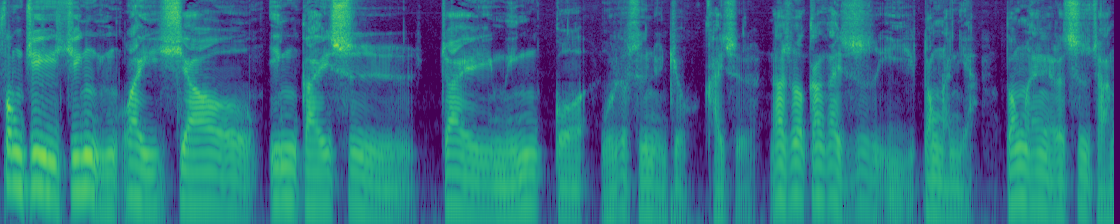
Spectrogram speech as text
凤记经营外销，应该是在民国五六十年就开始了。那时候刚开始是以东南亚，东南亚的市场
